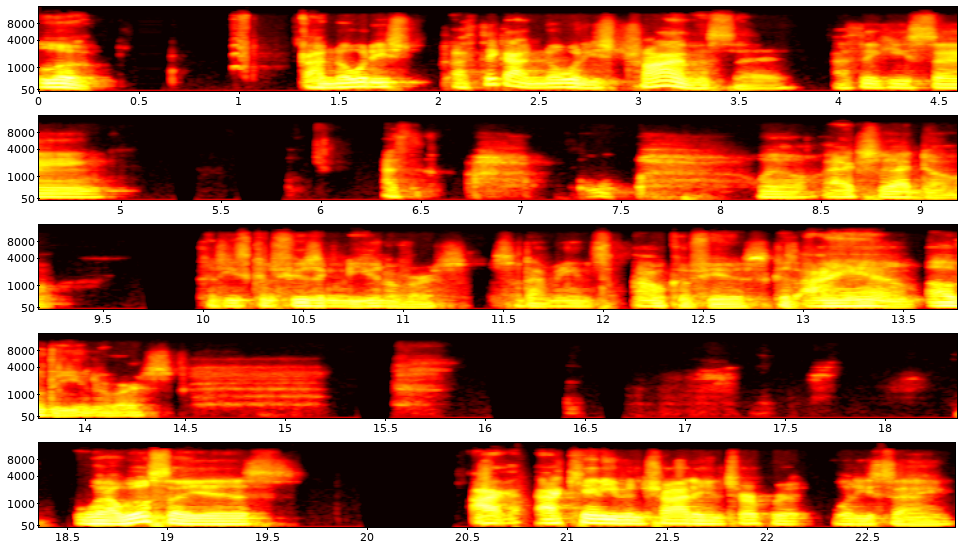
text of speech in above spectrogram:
Look, I know what he's. I think I know what he's trying to say. I think he's saying. I. Th- well, actually, I don't, because he's confusing the universe. So that means I'm confused because I am of the universe. What I will say is, I I can't even try to interpret what he's saying.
